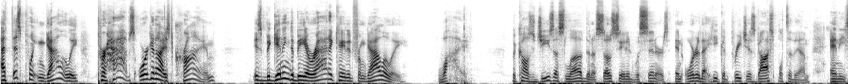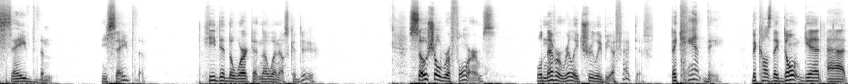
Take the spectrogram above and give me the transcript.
At this point in Galilee, perhaps organized crime is beginning to be eradicated from Galilee. Why? Because Jesus loved and associated with sinners in order that he could preach his gospel to them, and he saved them. He saved them. He did the work that no one else could do. Social reforms will never really truly be effective. They can't be because they don't get at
